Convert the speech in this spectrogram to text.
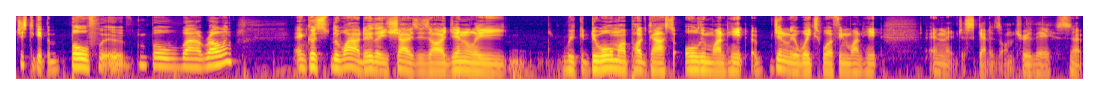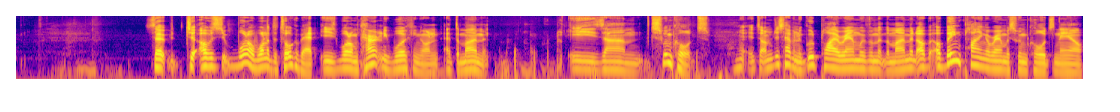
just to get the ball uh, ball uh, rolling. And because the way I do these shows is I generally we could do all my podcasts all in one hit, uh, generally a week's worth in one hit, and it just scatters on through there. So, so to, I was what I wanted to talk about is what I'm currently working on at the moment is um, swim cords. It's, I'm just having a good play around with them at the moment. I've, I've been playing around with swim cords now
